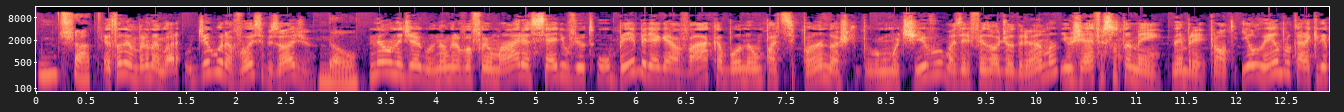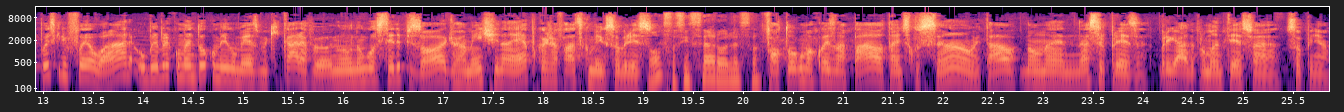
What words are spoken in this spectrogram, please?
muito chato. Eu tô lembrando agora, o Diego gravou esse episódio? Não. Não, né, Diego? Não gravou, foi o Mário, a série e o Vilto. O Beber ia gravar, acabou não participando, acho que por algum motivo, mas ele fez o audiodrama. E o Jefferson também, lembrei, pronto. E eu lembro, cara, que depois que ele foi ao ar, o Beber comentou comigo mesmo que, cara, eu não, não gostei do episódio, realmente, na época já falasse comigo sobre isso. Nossa, sincero, olha só. Faltou alguma coisa na pauta, na discussão e tal. Não, não é, não é surpresa. Obrigado por manter sua, sua opinião.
